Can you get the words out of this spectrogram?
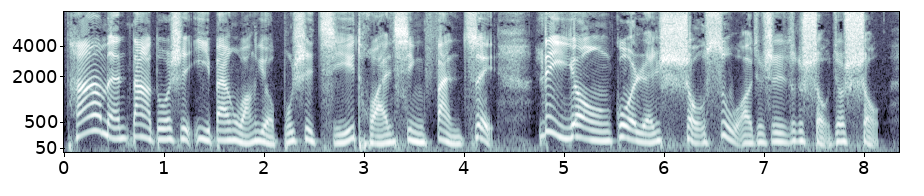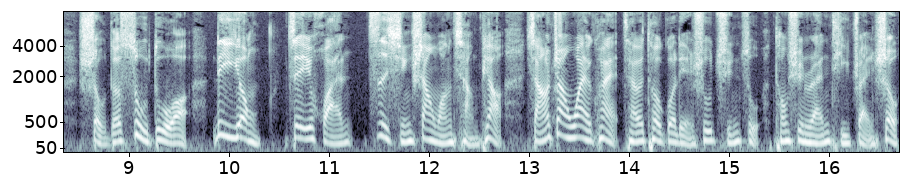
他们大多是一般网友，不是集团性犯罪，利用过人手速哦，就是这个手就手手的速度哦，利用这一环。自行上网抢票，想要赚外快，才会透过脸书群组、通讯软体转售。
